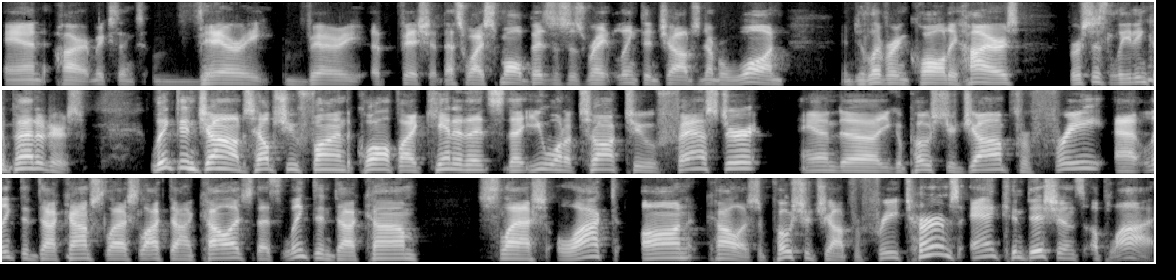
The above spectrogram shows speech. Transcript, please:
and hire. It makes things very, very efficient. That's why small businesses rate LinkedIn jobs number one in delivering quality hires versus leading competitors. LinkedIn Jobs helps you find the qualified candidates that you want to talk to faster. And uh, you can post your job for free at linkedin.com slash locked on college. That's linkedin.com slash locked on college. So post your job for free. Terms and conditions apply.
